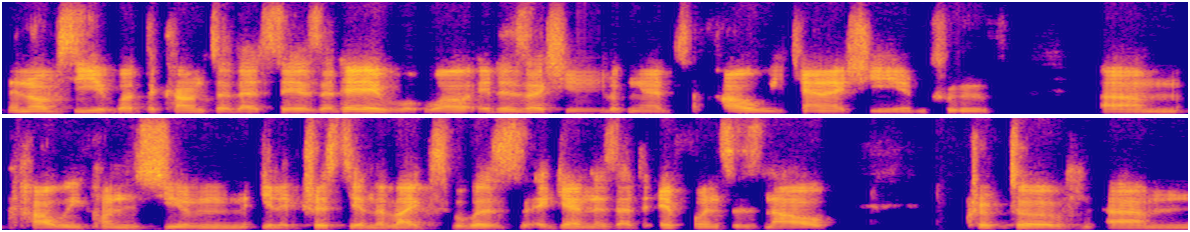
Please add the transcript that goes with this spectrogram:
Then obviously you've got the counter that says that hey, well, it is actually looking at how we can actually improve um, how we consume electricity and the likes. Because again, is that if, for instance, now crypto um,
